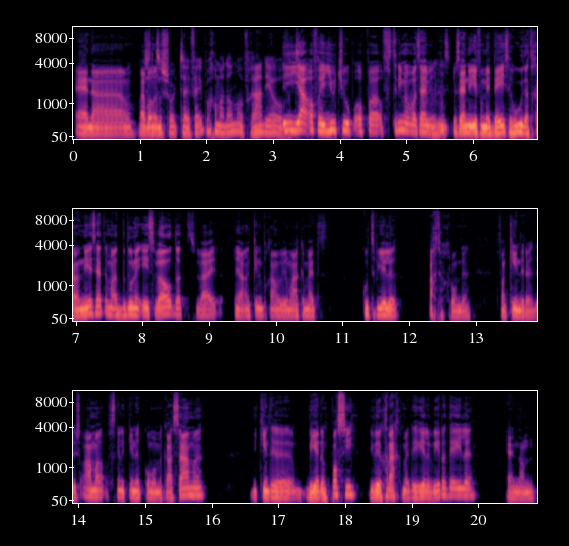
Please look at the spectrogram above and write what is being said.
En eh, we Is dat een soort tv-programma dan? Of radio? Of ja, of YouTube of, eh, of streamen. We zijn, Mhm. we zijn nu even mee bezig hoe we dat gaan neerzetten. Maar de bedoeling is wel dat wij ja, een kinderprogramma willen maken met culturele achtergronden van kinderen. Dus allemaal verschillende kinderen komen met elkaar samen. Die kinderen beheren een passie. Die willen graag met de hele wereld delen. En dan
